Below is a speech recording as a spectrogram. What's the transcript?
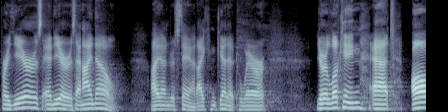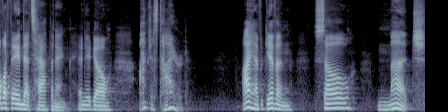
for years and years. And I know, I understand, I can get it where you're looking at all the thing that's happening, and you go, I'm just tired. I have given so much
